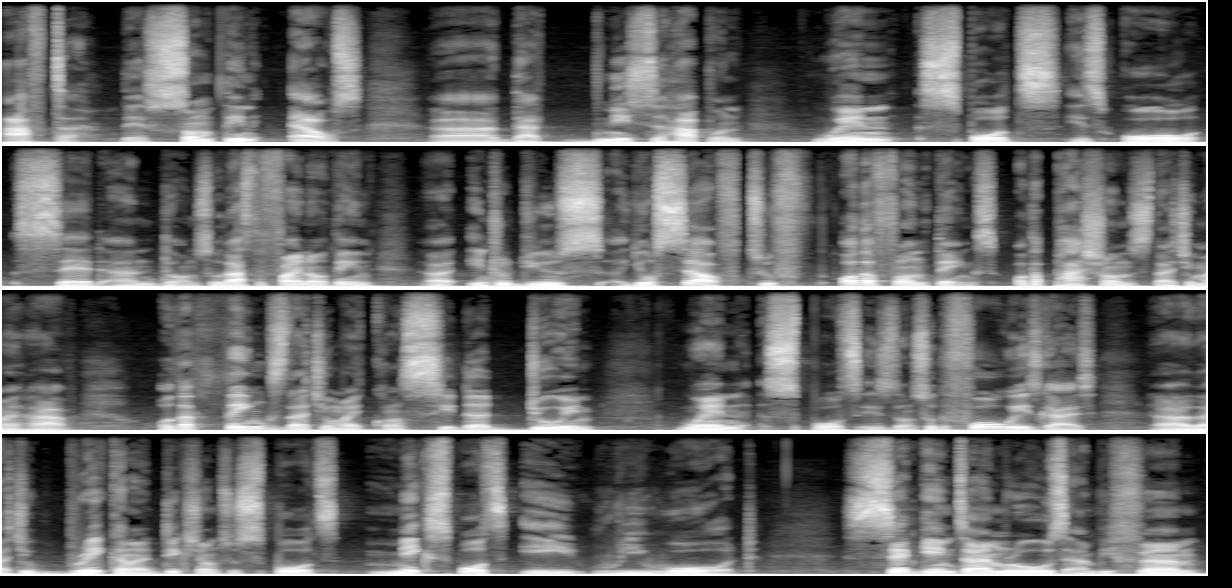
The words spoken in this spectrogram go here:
after. There's something else uh, that needs to happen when sports is all said and done. So that's the final thing. Uh, introduce yourself to f- other fun things, other passions that you might have, other things that you might consider doing when sports is done. So the four ways, guys, uh, that you break an addiction to sports, make sports a reward, set game time rules and be firm,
